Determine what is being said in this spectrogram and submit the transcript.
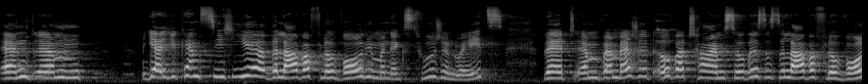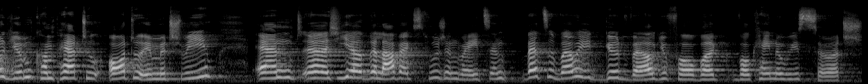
And um, yeah, you can see here the lava flow volume and extrusion rates that um, were measured over time. So this is the lava flow volume compared to auto imagery. And uh, here the lava extrusion rates. And that's a very good value for vol volcano research.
